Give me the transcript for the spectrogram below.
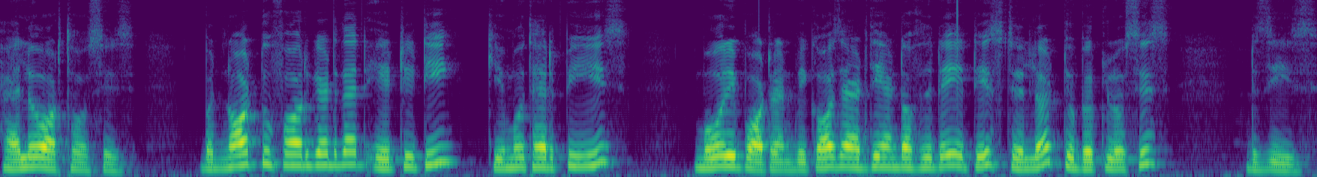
haloorthosis but not to forget that ATT chemotherapy is more important because at the end of the day it is still a tuberculosis disease.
